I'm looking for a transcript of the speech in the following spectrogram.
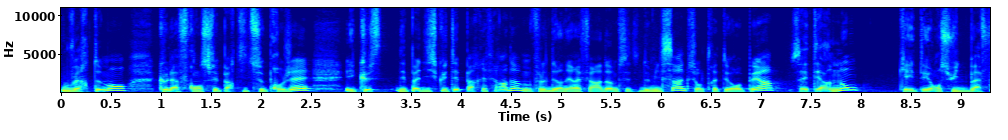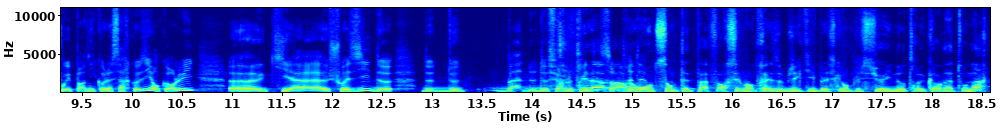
ouvertement, que la France fait partie de ce projet, et que ce n'est pas discuté par référendum. Enfin, le dernier référendum, c'était 2005, sur le traité européen. Ça a été un non qui a été ensuite bafoué par Nicolas Sarkozy, encore lui, euh, qui a choisi de, de, de bah, de, faire le traité Mais là, pardon, on te sent peut-être pas forcément très objectif parce qu'en plus tu as une autre corde à ton arc.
